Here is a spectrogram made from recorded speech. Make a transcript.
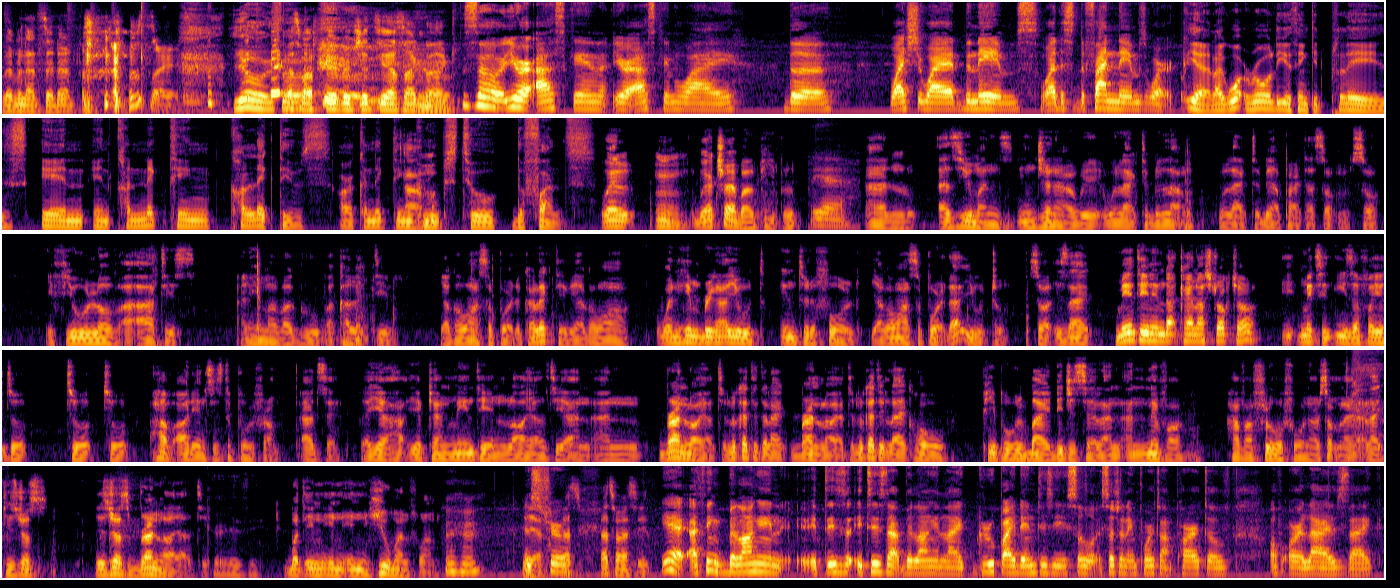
let me not say that. I'm sorry. Yo, That's my favorite Shenseea song, dog. So you're asking you're asking why the why should why the names why this the fan names work. yeah, like what role do you think it plays in in connecting collectives or connecting Um, groups to the fans? Well, mm, we are tribal people, Yeah. and as humans in general, we, we like to belong. We like to be a part of something. So, if you love an artist and him have a group, a collective, you're gonna want to support the collective. You're gonna want when him bring a youth into the fold, you're gonna want to support that youth too. So it's like maintaining that kind of structure. It makes it easier for you to to to have audiences to pull from. I'd say that you you can maintain loyalty and and brand loyalty. Look at it like brand loyalty. Look at it like how people will buy Digicel and and never have a flow phone or something like that. Like it's just it's just brand loyalty, Crazy. but in in in human form. Mm-hmm. It's yeah, true. That's that's how I see. Yeah, I think belonging it is it is that belonging like group identity is so such an important part of of our lives like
